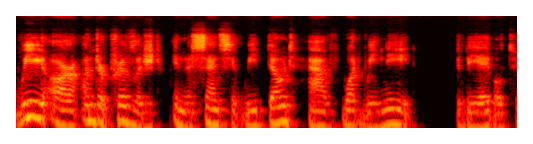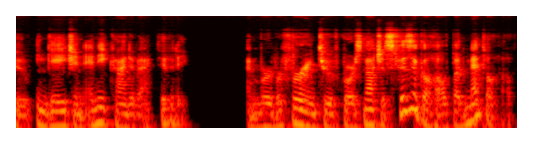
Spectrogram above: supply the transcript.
we are underprivileged in the sense that we don't have what we need to be able to engage in any kind of activity. And we're referring to, of course, not just physical health, but mental health.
